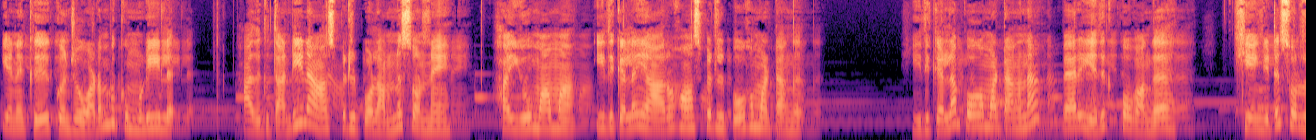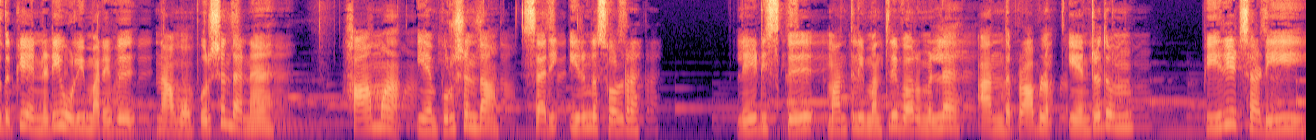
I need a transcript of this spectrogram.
எனக்கு கொஞ்சம் உடம்புக்கு முடியல. அதுக்கு தாண்டி நான் ஹாஸ்பிட்டல் போலாம்னு சொன்னேன். ஐயோ மாமா இதுக்கெல்லாம் யாரும் ஹாஸ்பிட்டல் போக மாட்டாங்க. இதுக்கெல்லாம் போக மாட்டாங்கன்னா வேற எதுக்கு போவாங்க? என்கிட்ட சொல்றதுக்கு என்னடி ஒளி மறைவு? நான் உன் புருஷன் தானே? ஆமா என் புருஷன்தான் சரி இருங்க சொல்றேன். லேடிஸ்க்கு மந்த்லி மந்த்லி வரும் இல்ல அந்த ப்ராப்ளம் என்றதும் பீரியட்ஸ் அடி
